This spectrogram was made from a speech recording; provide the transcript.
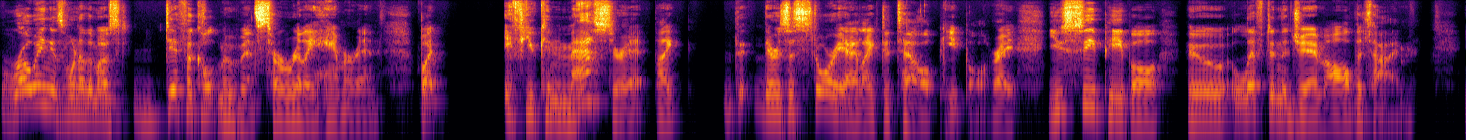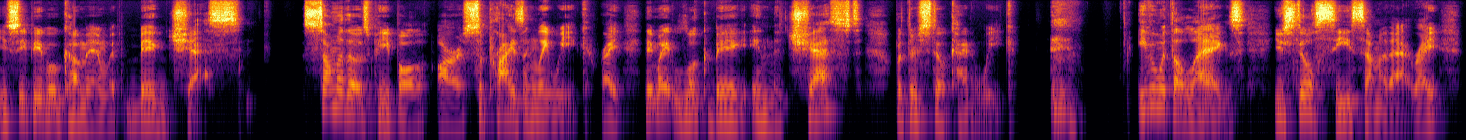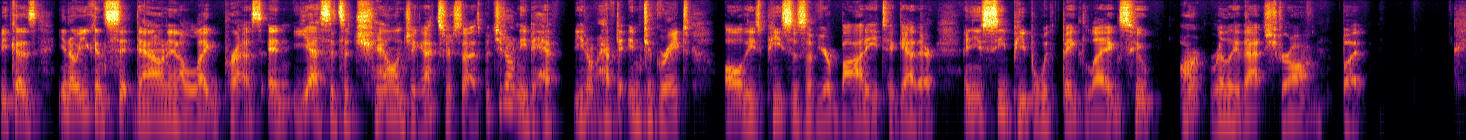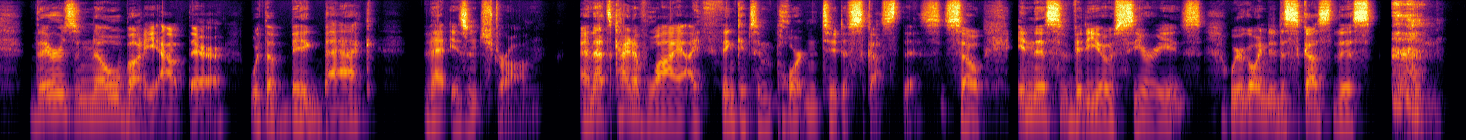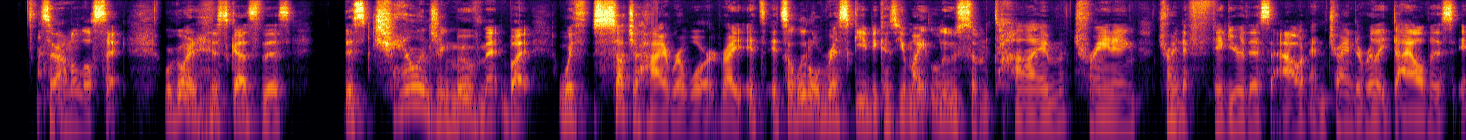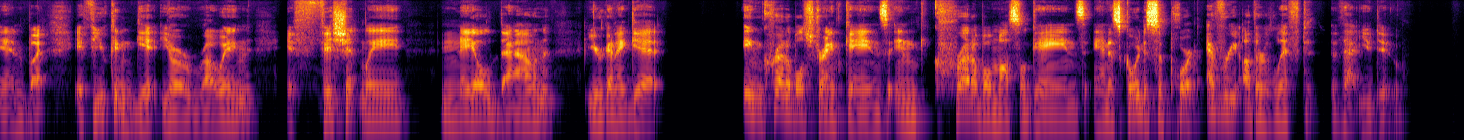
Rowing is one of the most difficult movements to really hammer in, but if you can master it, like th- there's a story I like to tell people, right? You see people who lift in the gym all the time. You see people who come in with big chests. Some of those people are surprisingly weak, right? They might look big in the chest, but they're still kind of weak. even with the legs, you still see some of that, right? Because, you know, you can sit down in a leg press and yes, it's a challenging exercise, but you don't need to have, you don't have to integrate all these pieces of your body together. And you see people with big legs who aren't really that strong, but there's nobody out there with a big back that isn't strong. And that's kind of why I think it's important to discuss this. So in this video series, we're going to discuss this. sorry, I'm a little sick. We're going to discuss this this challenging movement, but with such a high reward, right? It's it's a little risky because you might lose some time training, trying to figure this out and trying to really dial this in. But if you can get your rowing efficiently nailed down, you're going to get incredible strength gains, incredible muscle gains, and it's going to support every other lift that you do.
